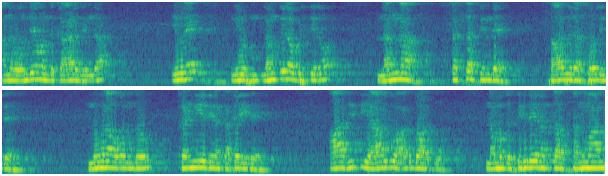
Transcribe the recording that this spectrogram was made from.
ಅನ್ನೋ ಒಂದೇ ಒಂದು ಕಾರಣದಿಂದ ಇವರೇ ನೀವು ನಂಬ್ತಿರೋ ಬಿಡ್ತಿರೋ ನನ್ನ ಸಕ್ಸಸ್ ಹಿಂದೆ ಸಾವಿರ ಸೋಲಿದೆ. ನೂರ ಒಂದು ಕಣ್ಣೀರಿನ ಕಥೆ ಇದೆ. ಆ ರೀತಿ ಯಾರಿಗೂ ಆಗಬಾರ್ದು. ನಮಗೆ ಸಿಗದೇ ಇರೋಂಥ ಸನ್ಮಾನ,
